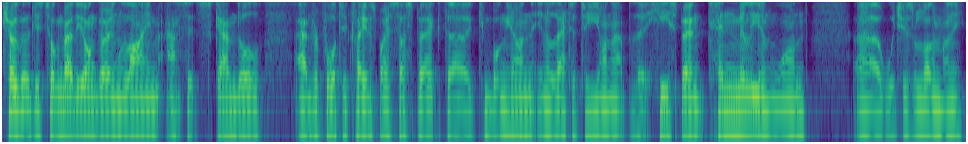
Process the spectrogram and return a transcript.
Cho Guk is talking about the ongoing lime asset scandal and reported claims by suspect uh, Kim Bong Hyun in a letter to Yonhap that he spent 10 million won. Uh, which is a lot of money,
